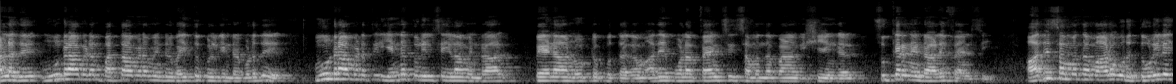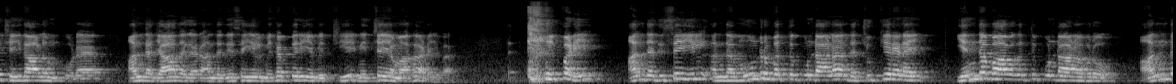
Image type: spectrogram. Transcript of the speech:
அல்லது மூன்றாம் இடம் பத்தாம் இடம் என்று வைத்துக் கொள்கின்ற பொழுது மூன்றாம் இடத்தில் என்ன தொழில் செய்யலாம் என்றால் பேனா நோட்டு புத்தகம் அதே போல ஃபேன்சி சம்பந்தமான விஷயங்கள் சுக்கிரன் என்றாலே ஃபேன்சி அது சம்பந்தமான ஒரு தொழிலை செய்தாலும் கூட அந்த ஜாதகர் அந்த திசையில் மிகப்பெரிய வெற்றியை நிச்சயமாக அடைவார். இப்படி அந்த திசையில் அந்த மூன்று பத்துக்குண்டான அந்த சுக்கிரனை எந்த பாவகத்துக்கு உண்டானவரோ அந்த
